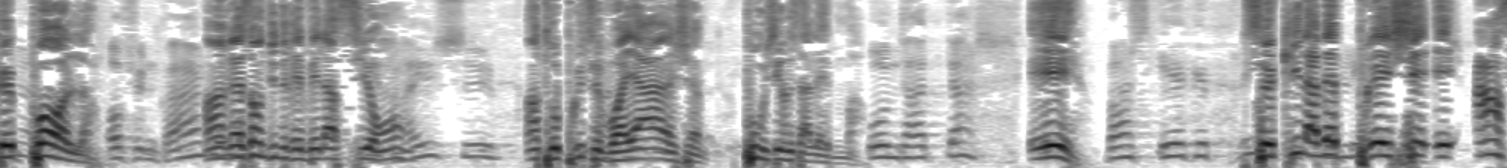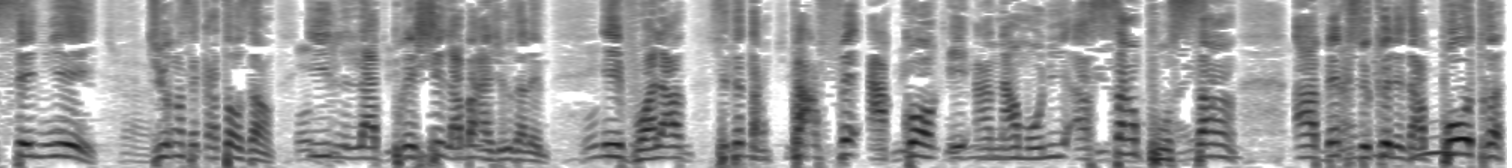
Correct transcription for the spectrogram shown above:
que Paul, en raison d'une révélation, entreprit ce voyage pour Jérusalem. Et er ce qu'il avait prêché et enseigné durant ces 14 ans, il l'a prêché là-bas à Jérusalem. Et voilà, c'était en parfait accord et en harmonie à 100% avec ce que les apôtres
